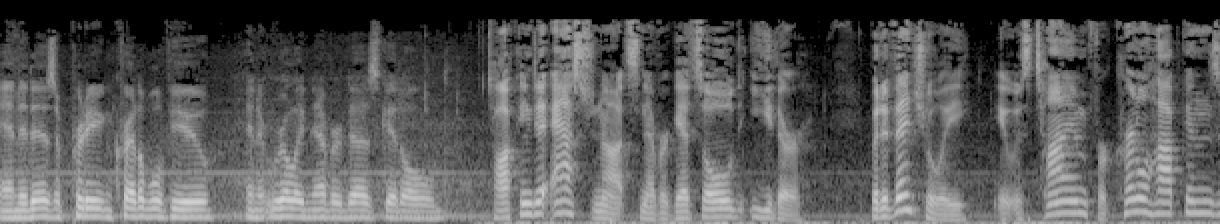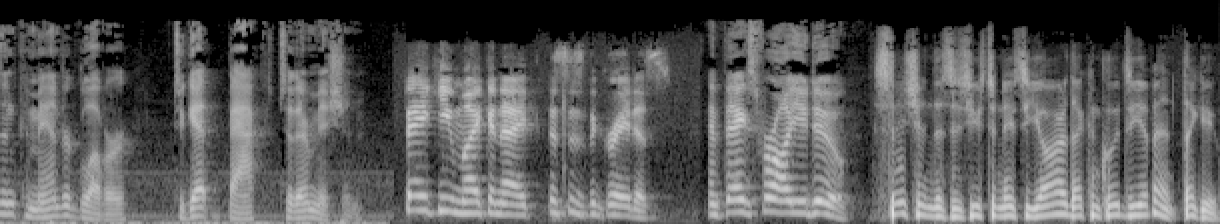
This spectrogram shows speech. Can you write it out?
and it is a pretty incredible view, and it really never does get old. Talking to astronauts never gets old either. But eventually, it was time for Colonel Hopkins and Commander Glover to get back to their mission. Thank you, Mike and Ike. This is the greatest. And thanks for all you do. Station, this is Houston ACR. That concludes the event. Thank you.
